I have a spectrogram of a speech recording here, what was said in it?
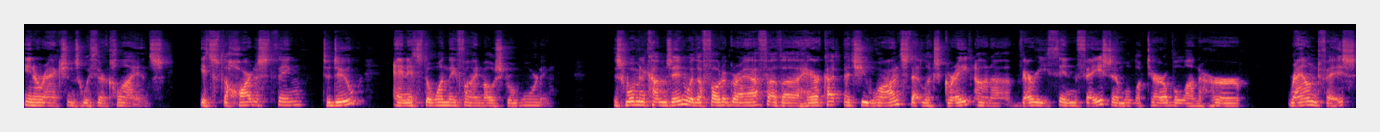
interactions with their clients. It's the hardest thing to do, and it's the one they find most rewarding. This woman comes in with a photograph of a haircut that she wants that looks great on a very thin face and will look terrible on her round face.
